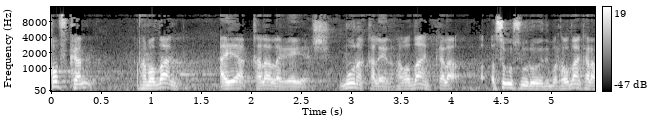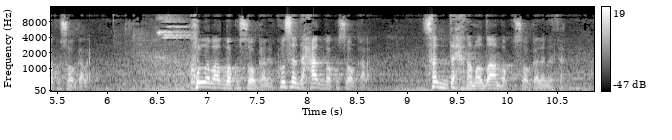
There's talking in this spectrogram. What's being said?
qofkan ramadaan ayaa qale laga yeeshay. Muuna qalayn ramadaan kale isagoo suuroodi ramadaan kalea ku soo galay. Ku labaad baa ku soo galay. Ku saddexaad baa ku soo galay. Saddex ramadaan baa ku soo galay maalan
